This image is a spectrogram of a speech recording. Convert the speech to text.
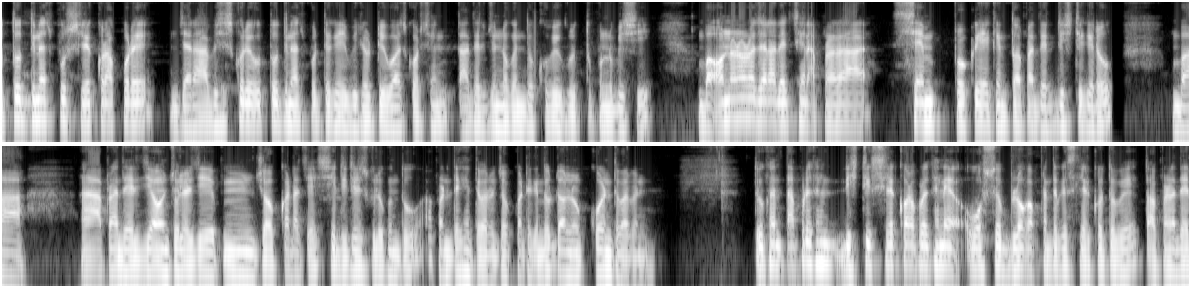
উত্তর দিনাজপুর সিলেক্ট করার পরে যারা বিশেষ করে উত্তর দিনাজপুর থেকে এই ভিডিওটি ওয়াচ করছেন, তাদের জন্য কিন্তু খুবই গুরুত্বপূর্ণ বেশি বা অন্যান্যরা যারা দেখছেন, আপনারা সেম প্রক্রিয়া কিন্তু আপনাদের ডিস্ট্রিক্টেরও বা আপনাদের যে অঞ্চলের যে জব কার্ড আছে, সেই ডিটেলসগুলো কিন্তু আপনারা দেখে নিতে পারবেন। জব কার্ডটা কিন্তু ডাউনলোড করে নিতে পারবেন। তো এখানে, তারপরে এখানে ডিস্ট্রিক্ট সিলেক্ট করার পর এখানে অবশ্যই ব্লক আপনাদেরকে সিলেক্ট করতে হবে। তো আপনাদের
